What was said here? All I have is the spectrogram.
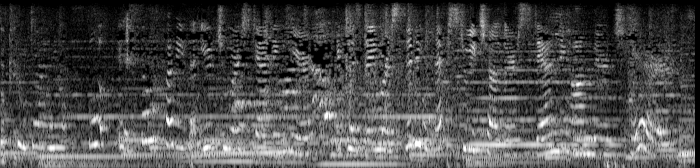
It's okay. Well, it's so funny that you two are standing here because they were sitting next to each other, standing on their chairs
